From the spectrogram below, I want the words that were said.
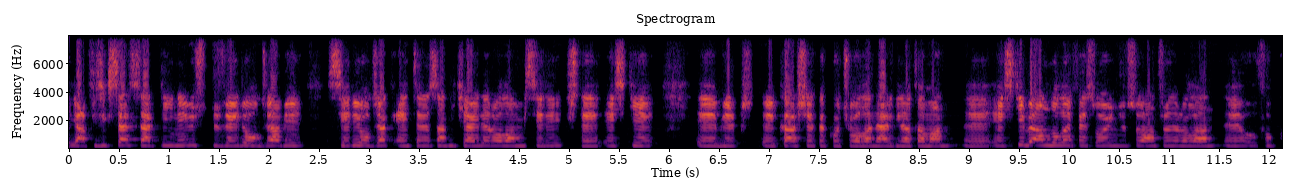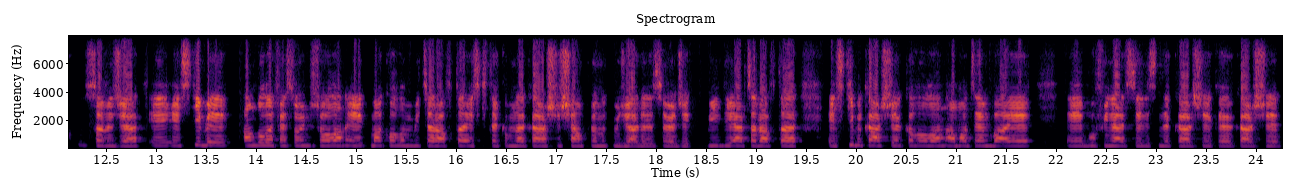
ya fiziksel sertliği yine üst düzeyde olacağı bir seri olacak. Enteresan hikayeleri olan bir seri. İşte eski e, bir e, Karşıyaka koçu olan Ergin Ataman, e, eski bir Anadolu Efes oyuncusu, antrenör olan e, Ufuk Sarıca, e, eski bir Anadolu Efes oyuncusu olan Erik McCollum bir tarafta eski takımına karşı şampiyonluk mücadelesi verecek. Bir diğer tarafta eski bir Karşıyakalı olan Amatembaye e, bu final serisinde Karşıyaka'ya karşı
